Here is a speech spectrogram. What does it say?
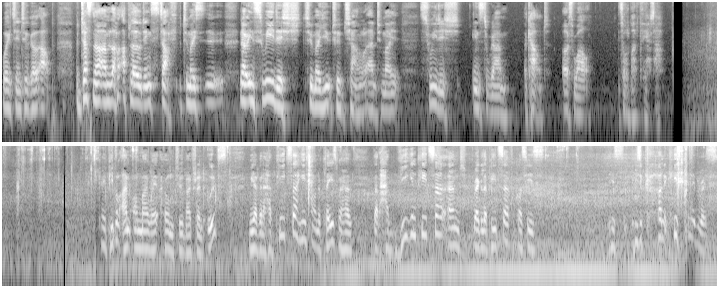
waiting to go up. But just now I'm uploading stuff to my, uh, no, in Swedish to my YouTube channel and to my Swedish Instagram account as well. It's all about theatre. Okay, people, I'm on my way home to my friend Ulf's. We are going to have pizza. He found a place where I have, that have vegan pizza and regular pizza because he's he's he's a cunning, he's carnivorous.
